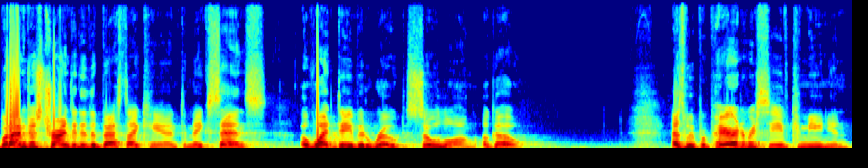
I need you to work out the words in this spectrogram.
but I'm just trying to do the best I can to make sense of what David wrote so long ago. As we prepare to receive communion,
